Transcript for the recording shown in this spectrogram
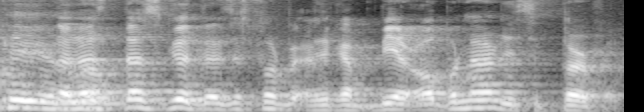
okay no, that's, well. that's good. That's just for like a beer opener. This is perfect.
